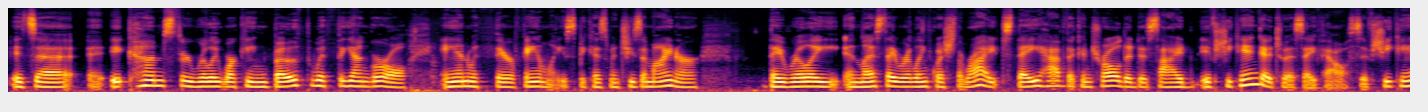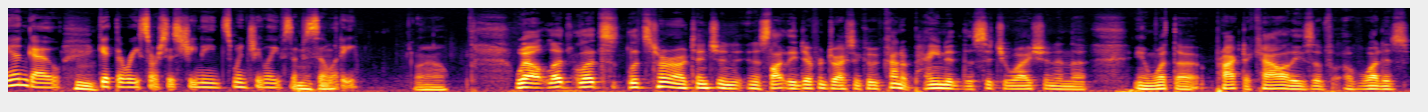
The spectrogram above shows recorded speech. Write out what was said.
it's a it comes through really working both with the young girl and with their families because when she's a minor they really unless they relinquish the rights they have the control to decide if she can go to a safe house if she can go get the resources she needs when she leaves the facility Wow. Well, let, let's let's turn our attention in a slightly different direction because we've kind of painted the situation and the in what the practicalities of, of what is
